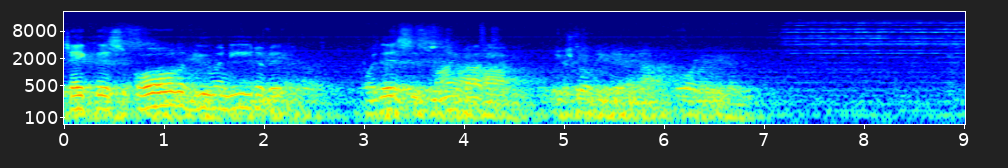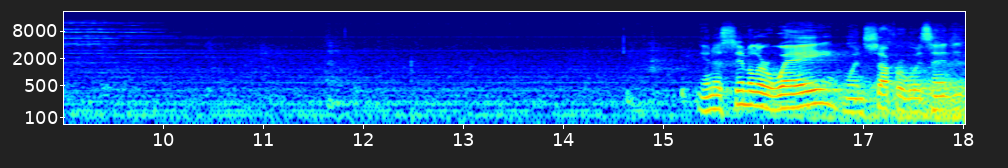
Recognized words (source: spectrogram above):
Take this, all of you, and eat of it, for this is my body, which will be given up for you. In a similar way, when supper was ended,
